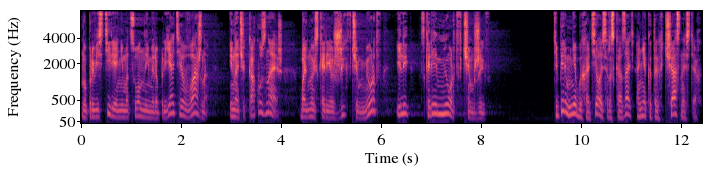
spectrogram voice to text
Но провести реанимационные мероприятия важно, иначе как узнаешь, больной скорее жив, чем мертв, или скорее мертв, чем жив. Теперь мне бы хотелось рассказать о некоторых частностях,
